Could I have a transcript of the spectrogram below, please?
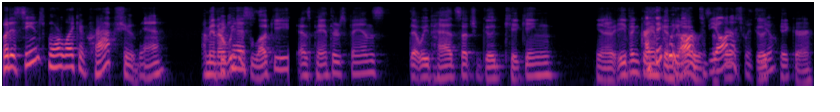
But it seems more like a crapshoot, man. I mean, are we just lucky as Panthers fans that we've had such good kicking? You know, even Graham I think we Gano are, to be honest with good you. kicker.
